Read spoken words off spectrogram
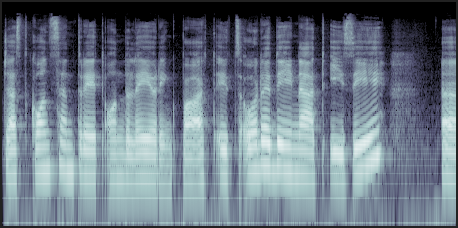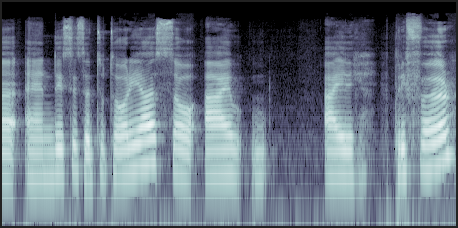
just concentrate on the layering part. It's already not easy uh, and this is a tutorial so I I prefer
